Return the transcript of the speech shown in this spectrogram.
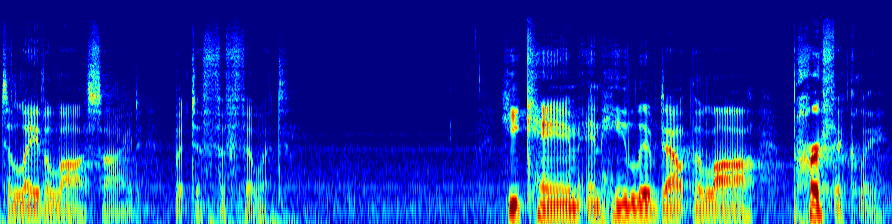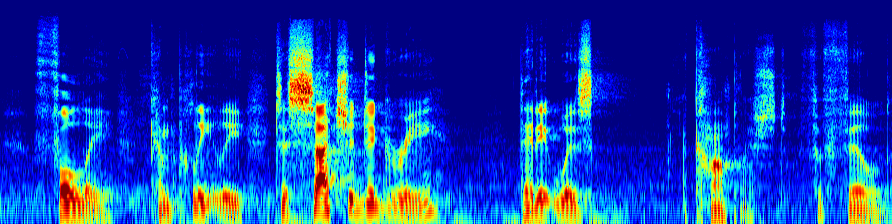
to lay the law aside, but to fulfill it. He came and he lived out the law perfectly, fully, completely, to such a degree that it was accomplished, fulfilled,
